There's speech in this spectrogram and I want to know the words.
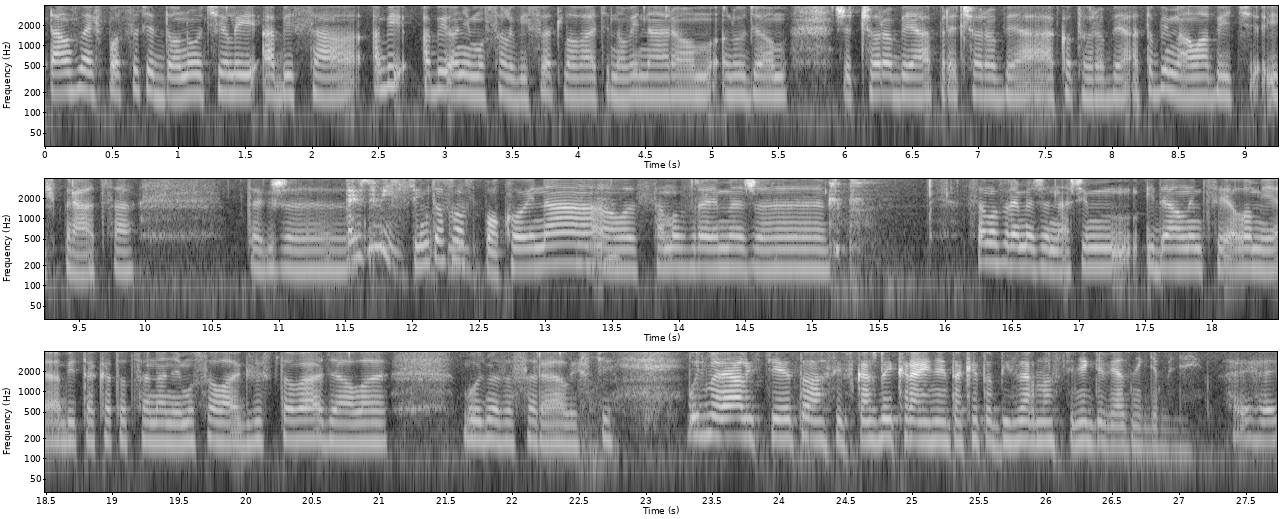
tam sme ich v podstate donútili, aby, sa, aby, aby oni museli vysvetľovať novinárom, ľuďom, že čo robia, prečo robia, ako to robia. A to by mala byť ich práca. Takže, Takže s týmto som spokojná, mm-hmm. ale samozrejme, že Samozrejme, že našim ideálnym cieľom je, aby takáto cena nemusela existovať, ale buďme zase realisti. Buďme realisti, je to asi v každej krajine takéto bizarnosti, niekde viac, niekde menej. Hej, hej.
